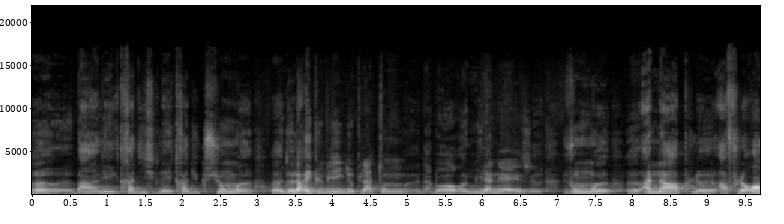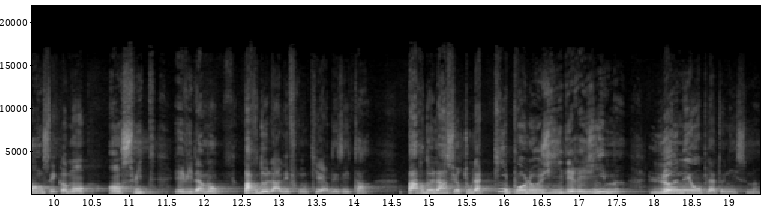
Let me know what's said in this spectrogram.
ben, les, traductions de la République de Platon, d'abord milanaises, vont à Naples, à Florence, et comment ensuite, évidemment, par-delà les frontières des États, par-delà surtout la typologie des régimes, le néoplatonisme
